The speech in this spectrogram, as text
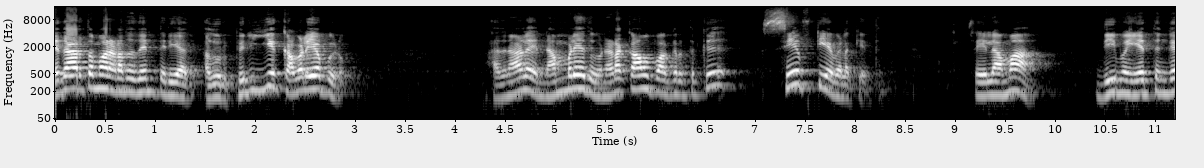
யதார்த்தமாக நடந்ததுன்னு தெரியாது. அது ஒரு பெரிய கவலையாக போயிடும். அதனால் நம்மளே அது நடக்காமல் பார்க்குறதுக்கு சேஃப்டியை விளக்கேற்றுங்க செய்யலாமா? தீபம் ஏற்றுங்க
